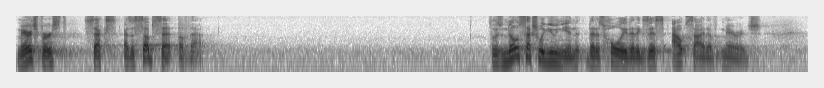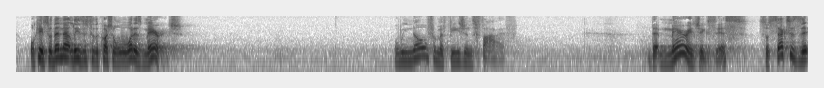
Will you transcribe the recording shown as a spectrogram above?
Marriage first, sex as a subset of that. So there's no sexual union that is holy that exists outside of marriage. Okay, so then that leads us to the question well, what is marriage? Well, we know from Ephesians 5 that marriage exists. So sex, is,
